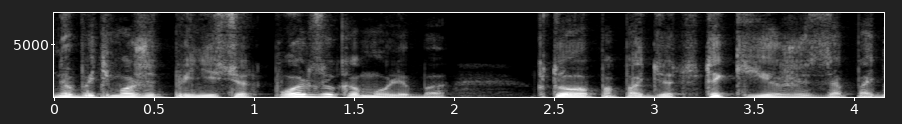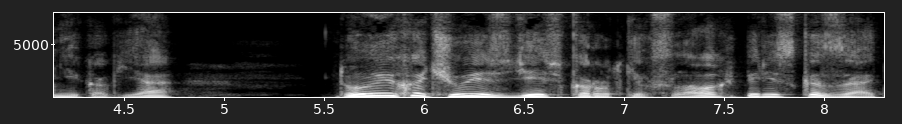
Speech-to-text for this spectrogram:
но, быть может, принесет пользу кому-либо, кто попадет в такие же западни, как я — то и хочу я здесь в коротких словах пересказать,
